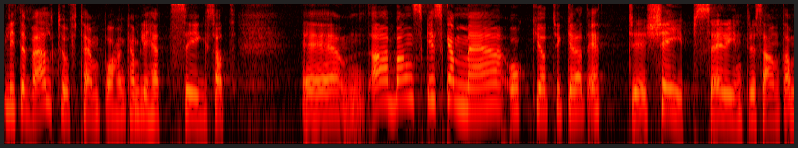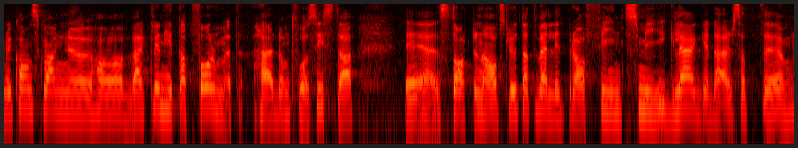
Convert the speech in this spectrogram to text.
lite väl tufft tempo. Han kan bli hetsig. Så att, eh, ja, ska med och jag tycker att ett eh, Shapes är intressant. Amerikansk vagn nu har verkligen hittat formet här de två sista eh, starterna. Avslutat väldigt bra, fint smygläge där. Så att, eh,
